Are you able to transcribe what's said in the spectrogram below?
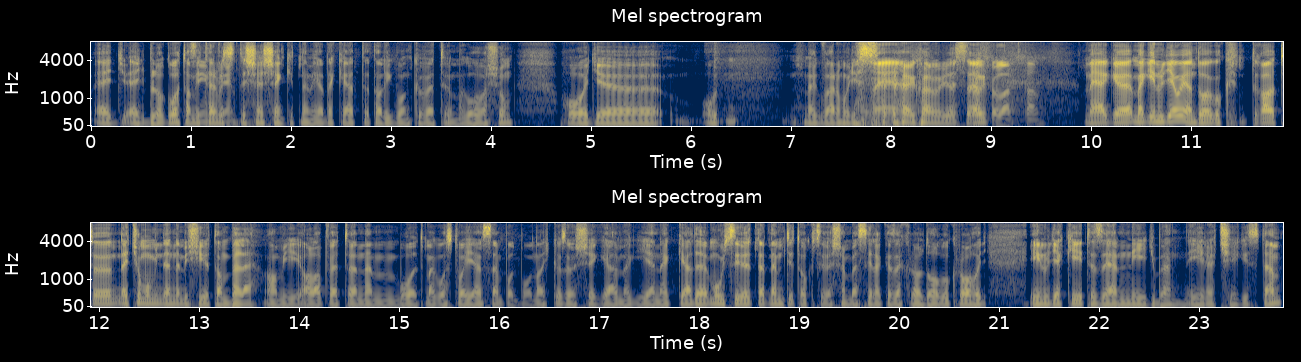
egy, egy blogot, ami Szintén. természetesen senkit nem érdekelt, tehát alig van követő, meg olvasom, hogy, ö, hogy megvárom, hogy ezt, megvárom, hogy ezt, ezt meg, meg én ugye olyan dolgokat, egy csomó mindent nem is írtam bele, ami alapvetően nem volt megosztva ilyen szempontból nagy közönséggel, meg ilyenekkel, de úgy szíves, tehát nem titok szívesen beszélek ezekről a dolgokról, hogy én ugye 2004-ben érettségiztem,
